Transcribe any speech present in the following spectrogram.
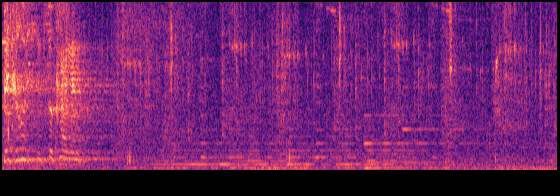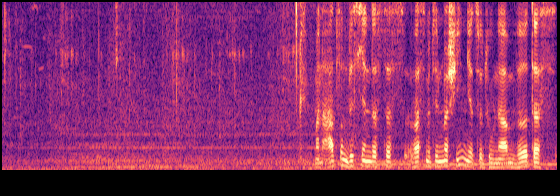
begrüßen zu können. Man ahnt so ein bisschen, dass das was mit den Maschinen hier zu tun haben wird, dass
